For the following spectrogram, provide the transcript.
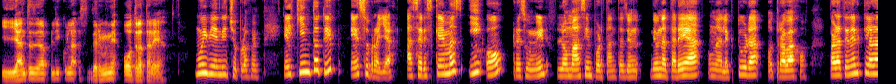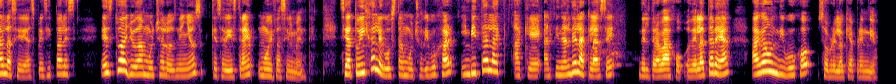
y antes de la película se termine otra tarea. Muy bien dicho, profe. El quinto tip es subrayar, hacer esquemas y o resumir lo más importante de, de una tarea, una lectura o trabajo, para tener claras las ideas principales. Esto ayuda mucho a los niños que se distraen muy fácilmente. Si a tu hija le gusta mucho dibujar, invítala a que al final de la clase, del trabajo o de la tarea, haga un dibujo sobre lo que aprendió.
